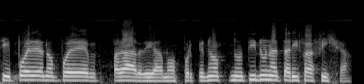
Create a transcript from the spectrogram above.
si puede o no puede pagar, digamos, porque no, no tiene una tarifa fija.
